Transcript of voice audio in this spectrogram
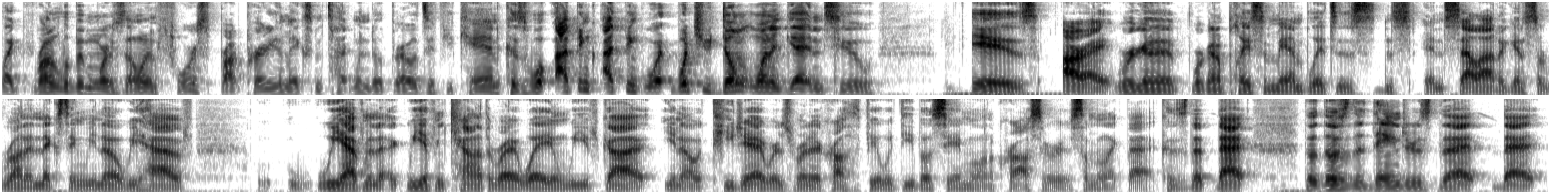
like run a little bit more zone and force Brock Purdy to make some tight window throws if you can. Because what I think I think what what you don't want to get into is all right. We're gonna we're gonna play some man blitzes and, and sell out against the run, and next thing we know, we have we haven't we haven't counted the right way, and we've got you know T.J. Edwards running across the field with Deebo Samuel on a crosser or something like that. Because that that th- those are the dangers that that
